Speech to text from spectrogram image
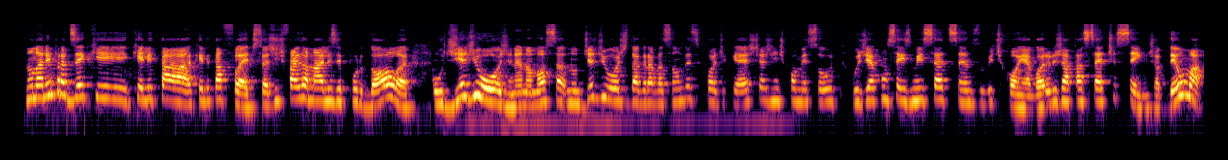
Não dá nem para dizer que, que ele está que ele tá flat. Se a gente faz análise por dólar, o dia de hoje, né? Na nossa, no dia de hoje da gravação desse podcast, a gente começou o dia com 6.700 do Bitcoin. Agora ele já está 700. Já deu uma,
